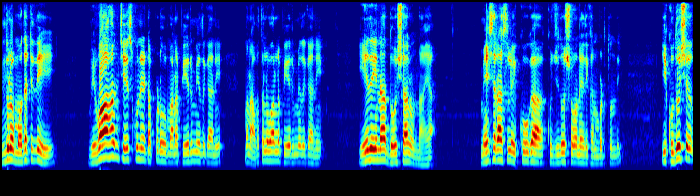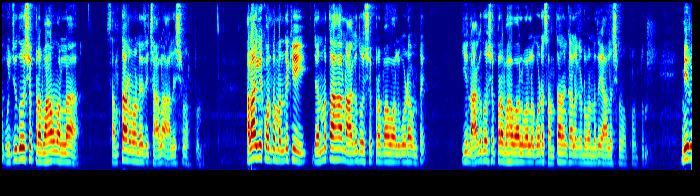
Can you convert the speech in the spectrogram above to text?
ఇందులో మొదటిది వివాహం చేసుకునేటప్పుడు మన పేరు మీద కానీ మన అవతల వాళ్ళ పేరు మీద కానీ ఏదైనా దోషాలు ఉన్నాయా? మేషరాశిలో ఎక్కువగా కుజుదోషం అనేది కనబడుతుంది. ఈ కుదోష కుజుదోష ప్రభావం వల్ల సంతానం అనేది చాలా ఆలస్యం అవుతుంది. అలాగే కొంతమందికి జన్మతహ నాగదోష ప్రభావాలు కూడా ఉంటాయి. ఈ నాగదోష ప్రభావాల వల్ల కూడా సంతానం కలగడం అన్నది ఆలస్యం అవుతూ ఉంటుంది. మీరు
